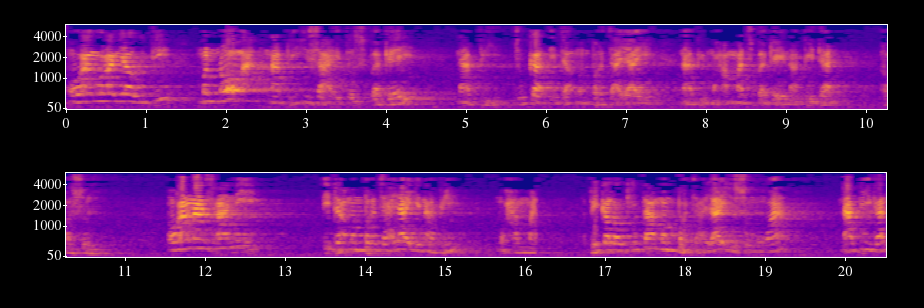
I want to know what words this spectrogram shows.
Orang-orang Yahudi menolak Nabi Isa itu sebagai nabi, juga tidak mempercayai Nabi Muhammad sebagai nabi dan rasul. Orang Nasrani tidak mempercayai Nabi Muhammad. Tapi kalau kita mempercayai semua Nabi kan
